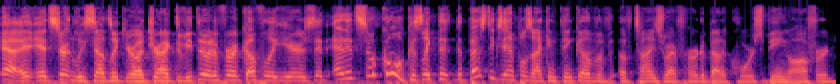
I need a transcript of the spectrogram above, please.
Yeah, it, it, certainly sounds like you're on track to be doing it for a couple of years, and and it's so cool because like the, the best examples I can think of, of of times where I've heard about a course being offered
